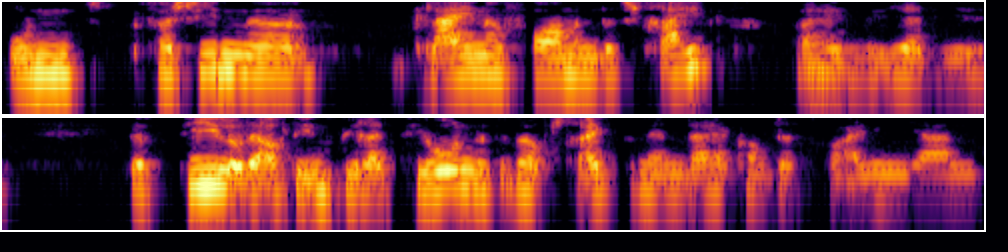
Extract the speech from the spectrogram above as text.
und verschiedene kleine Formen des Streiks, weil ja die, das Ziel oder auch die Inspiration, das überhaupt Streik zu nennen, daher kommt, dass vor einigen Jahren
